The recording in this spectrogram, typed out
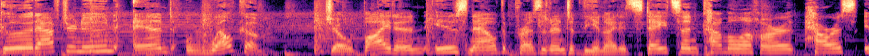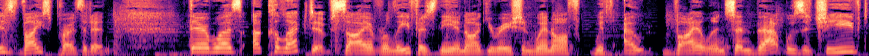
Good afternoon and welcome. Joe Biden is now the President of the United States and Kamala Harris is Vice President. There was a collective sigh of relief as the inauguration went off without violence, and that was achieved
